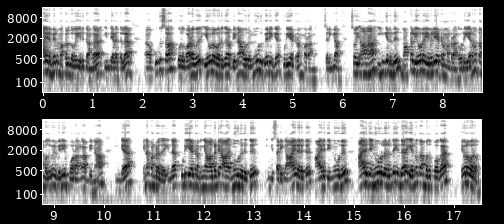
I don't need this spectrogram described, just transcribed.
ஆயிரம் பேர் மக்கள் தொகை இருக்காங்க இந்த இடத்துல. புதுசா ஒரு வரவு எவ்வளவு வருது அப்படின்னா ஒரு நூறு பேர் இங்க குடியேற்றம் வராங்க. சரிங்களா? ஸோ ஆனா இங்க இருந்து மக்கள் எவ்வளவு வெளியேற்றம் பண்றாங்க? ஒரு 250 பேர் வெளியே போறாங்க அப்படின்னா இங்க என்ன பண்றது? இந்த குடியேற்றம் இங்க ஆல்ரெடி நூறு இருக்கு. இங்க சரிங்க ஆயிரம் இருக்கு. ஆயிரத்தி நூறு. ஆயிரத்தி நூறுல இருந்து இந்த 250 போக எவ்வளவு வரும்?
